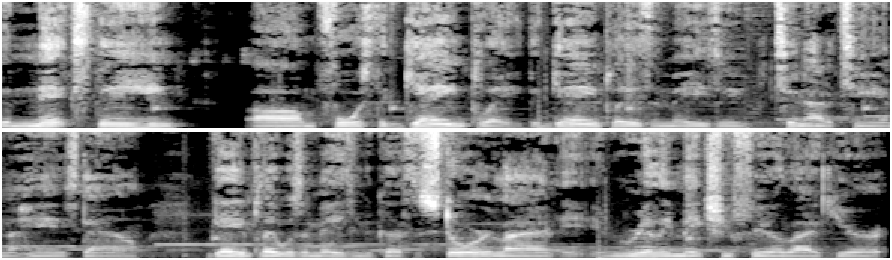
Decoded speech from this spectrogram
the next thing um, for is the gameplay. The gameplay is amazing, ten out of ten, hands down gameplay was amazing because the storyline it, it, really makes you feel like you're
